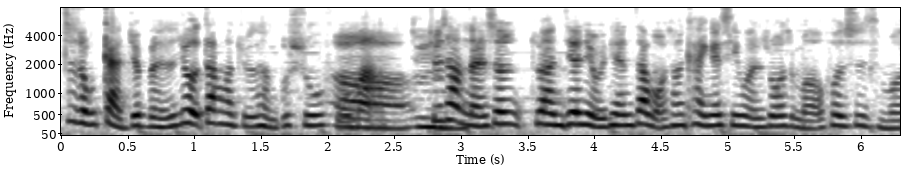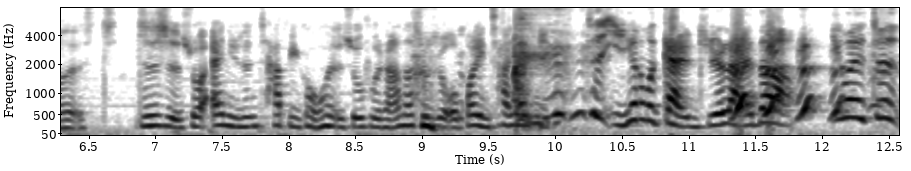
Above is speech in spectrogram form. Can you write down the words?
这种感觉，本身就让他觉得很不舒服嘛。就像男生突然间有一天在网上看一个新闻，说什么或者是什么知识说，哎，女生擦鼻孔会很舒服，然后他说说我帮你擦一下鼻，这一样的感觉来的。因为这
